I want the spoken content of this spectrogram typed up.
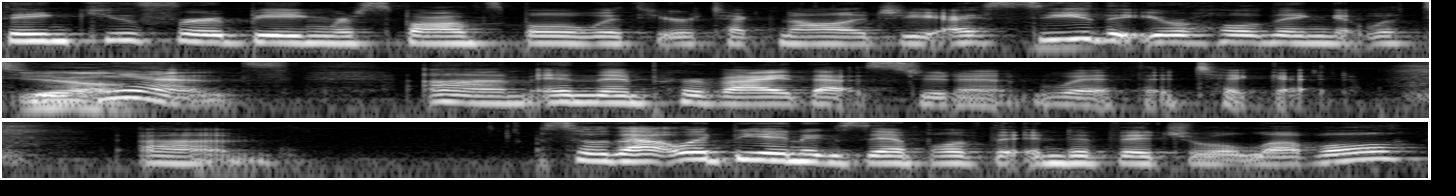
Thank you for being responsible with your technology. I see that you're holding it with two yeah. hands, um, and then provide that student with a ticket. So that would be an example of the individual level.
